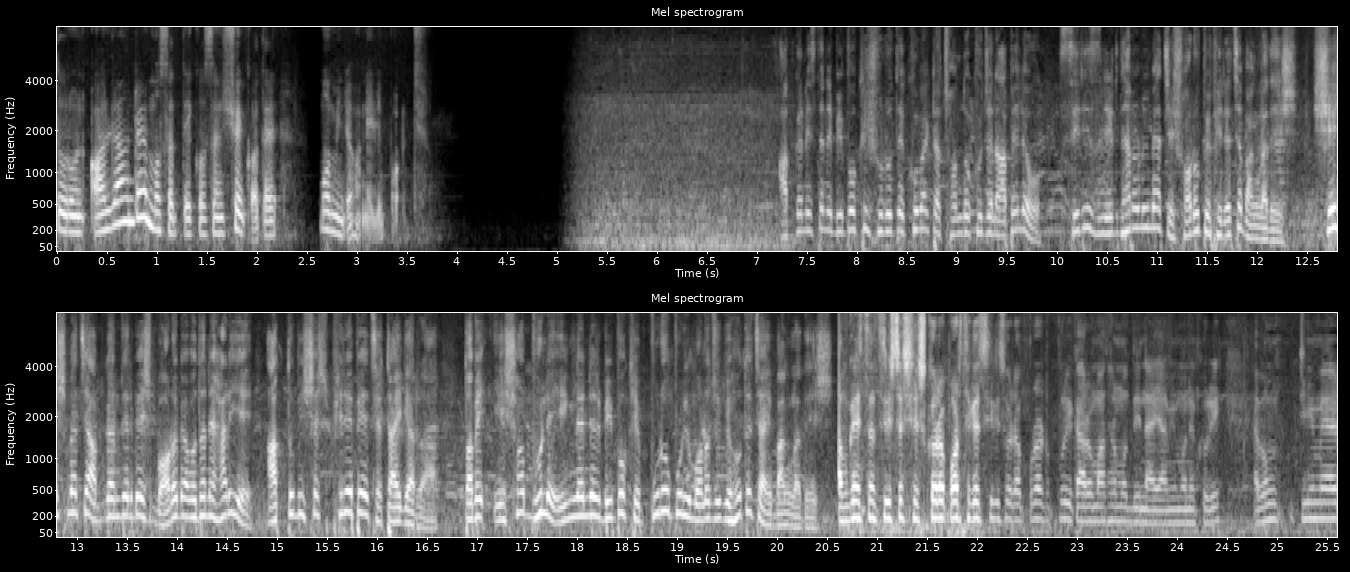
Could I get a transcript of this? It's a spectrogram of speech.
তরুণ অলরাউন্ডার মোসাদ্দেক হোসেন সৈকতের মমিন রহনের রিপোর্ট। আফগানিস্তানের বিপক্ষে শুরুতে খুব একটা ছন্দ খুঁজে না পেলেও সিরিজ নির্ধারণী ম্যাচে স্বরূপে ফিরেছে বাংলাদেশ। শেষ ম্যাচে আফগানদের বেশ বড় ব্যবধানে হারিয়ে আত্মবিশ্বাস ফিরে পেয়েছে টাইগাররা। তবে এসব ভুলে ইংল্যান্ডের বিপক্ষে পুরোপুরি মনোযোগী হতে চায় বাংলাদেশ। আফগানিস্তান সিরিজটা শেষ করার পর থেকে সিরিজ ওটা পুরোপুরি কারও মাথার মধ্যে নাই, আমি মনে করি। এবং টিমের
